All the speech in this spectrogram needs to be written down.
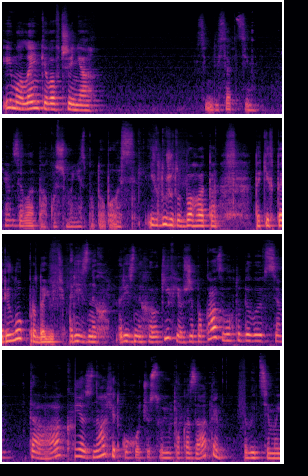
і маленьке вовченя. 77. Я взяла також, мені сподобалось. Їх дуже тут багато таких тарілок продають різних, різних років. Я вже показувала, хто дивився. Так, я знахідку хочу свою показати. Дивіться, мої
